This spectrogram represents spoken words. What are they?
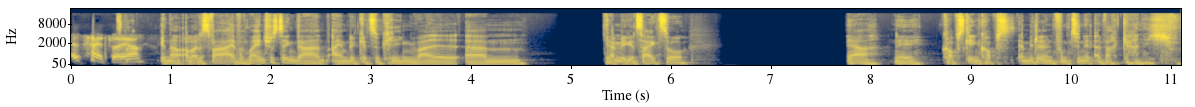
Ist halt so, ja. Genau, aber das war einfach mal interesting, da Einblicke zu kriegen, weil ähm, die haben mir gezeigt, so, ja, nee, Cops gegen Cops ermitteln funktioniert einfach gar nicht.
